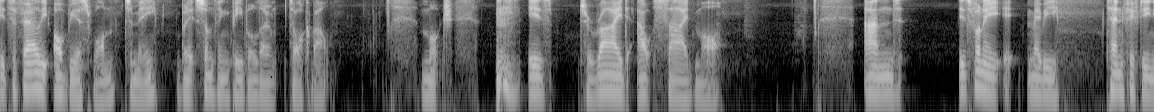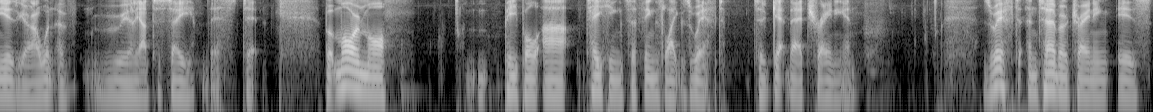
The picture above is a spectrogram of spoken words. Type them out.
It's a fairly obvious one to me, but it's something people don't talk about much. is to ride outside more. And it's funny, it, maybe 10, 15 years ago, I wouldn't have really had to say this tip. But more and more people are taking to things like Zwift to get their training in. Zwift and turbo training is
